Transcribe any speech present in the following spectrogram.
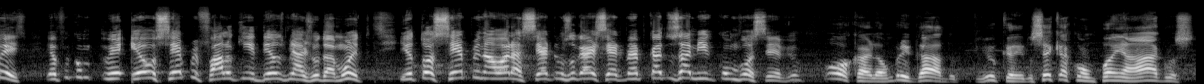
Luiz, eu, fico, eu sempre falo que Deus me ajuda muito e eu tô sempre na hora certa, nos lugares certos, mas é por causa dos amigos como você, viu? Ô, Carlão, obrigado, viu, querido? Você que acompanha a Agros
